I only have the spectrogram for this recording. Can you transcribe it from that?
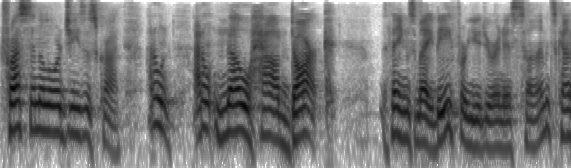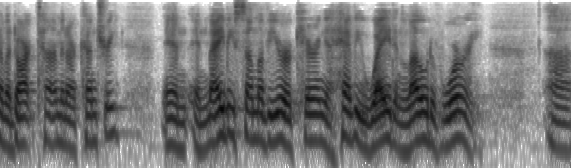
trust in the Lord Jesus Christ. I don't, I don't know how dark things may be for you during this time. It's kind of a dark time in our country. And, and maybe some of you are carrying a heavy weight and load of worry. Uh,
